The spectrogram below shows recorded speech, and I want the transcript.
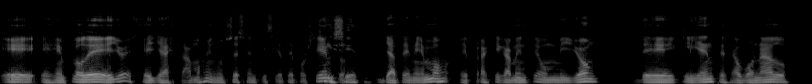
eh, ejemplo de ello es que ya estamos en un 67%. 67. Ya tenemos eh, prácticamente un millón de clientes, de abonados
